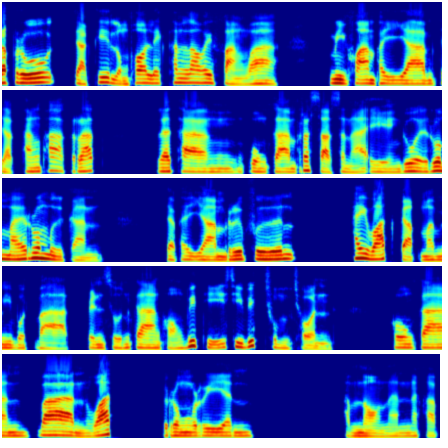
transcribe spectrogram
รับรู้จากที่หลวงพ่อเล็กท่านเล่าให้ฟังว่า มีความพยายามจากทั้งภาครัฐ และทางวงค์การพระศาสนาเองด้วยร่วมไม้ร่วมมือกัน จะพยายามรื้อฟื้น ให้วัดกลับมามีบทบาท เป็นศูนย์กลางของวิถีชีวิตชุมชน โครงการบ้านวัด โรงเรียนทำนองนั้นนะครับ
